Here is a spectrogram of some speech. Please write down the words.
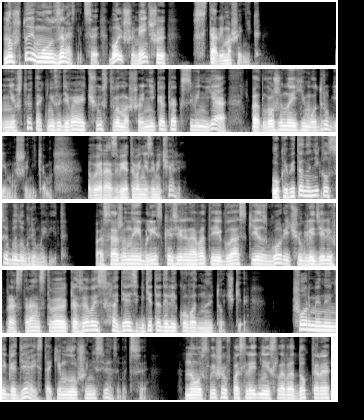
Ну что ему за разница? Больше, меньше? Старый мошенник». Ничто так не задевает чувство мошенника, как свинья, подложенная ему другим мошенником. Вы разве этого не замечали? У капитана Николса был угрюмый вид. Посаженные близко зеленоватые глазки с горечью глядели в пространство, казалось, сходясь где-то далеко в одной точке. Форменный негодяй, с таким лучше не связываться. Но, услышав последние слова доктора,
